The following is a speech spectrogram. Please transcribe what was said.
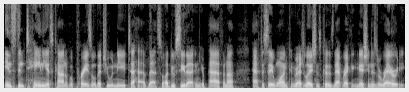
instantaneous kind of appraisal that you would need to have that. So I do see that in your path, and I have to say one, congratulations, because that recognition is a rarity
